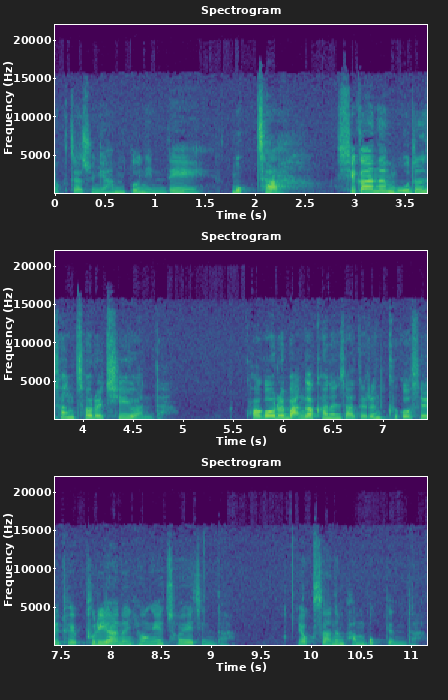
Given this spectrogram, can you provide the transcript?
역자 중에 한 분인데 목차, 시간은 모든 상처를 치유한다. 과거를 망각하는 자들은 그것을 되풀이하는 형에 처해진다. 역사는 반복된다.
